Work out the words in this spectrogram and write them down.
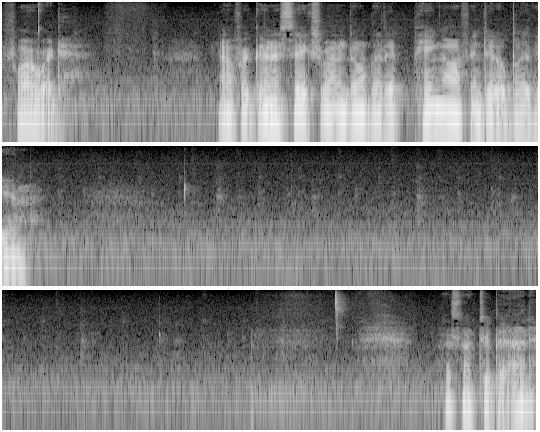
forward. Now, for goodness sakes, Ron, don't let it ping off into oblivion. That's not too bad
